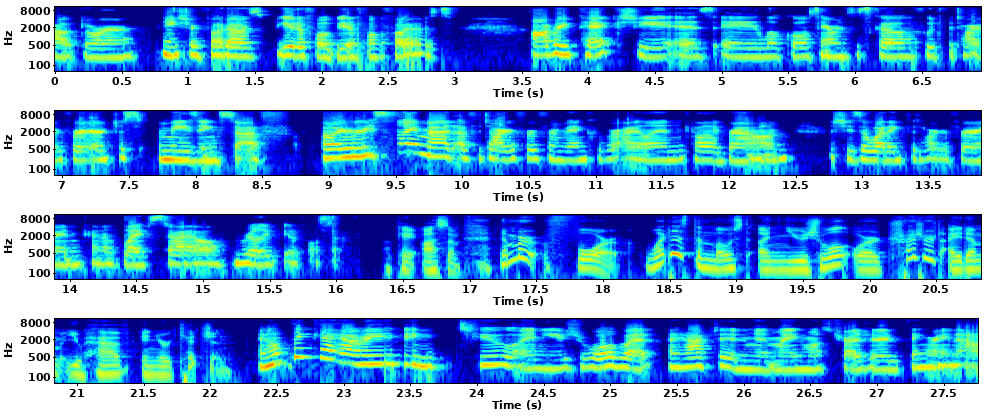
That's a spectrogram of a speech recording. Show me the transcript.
outdoor nature photos. Beautiful, beautiful photos. Aubrie Pick, she is a local San Francisco food photographer. Just amazing stuff. Oh, I recently met a photographer from Vancouver Island, Kelly Brown. She's a wedding photographer and kind of lifestyle, really beautiful stuff. Okay, awesome. Number four, what is the most unusual or treasured item you have in your kitchen? I don't think I have anything too unusual, but I have to admit my most treasured thing right now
